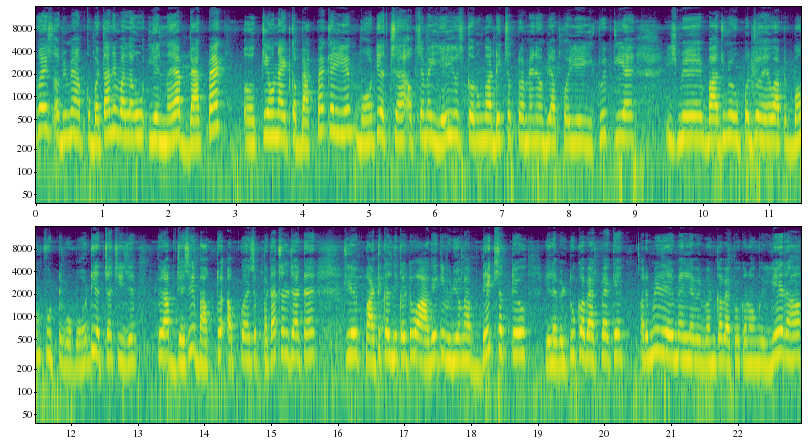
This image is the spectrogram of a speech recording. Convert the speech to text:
गाइस अभी मैं आपको बताने वाला हूँ ये नया बैकपैक केओ नाइट का बैकपैक है ये। बहुत ही अच्छा है। अब से मैं यही यूज़ करूँगा। देख सकते हो मैंने अभी आपको ये इक्विप किया है। इसमें बाजू में ऊपर जो है वहाँ पे बम फुट है। वो बहुत ही अच्छा चीज़ है। फिर आप जैसे ही भागते हो, आपको ऐसे पता चल जाता है कि ये पार्टिकल निकलते वो आगे की वीडियो में आप देख सकते हो। ये लेवल टू का बैकपैक है। और मैं मैं लेवल वन का बैकपैक बनाऊँगा। ये रहा।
